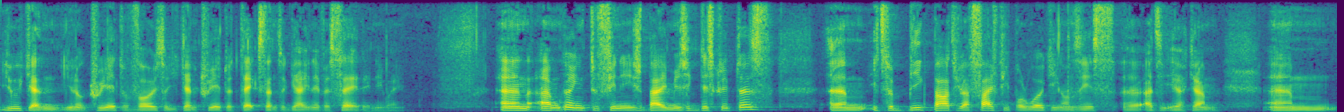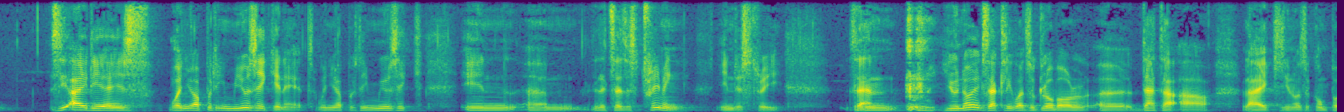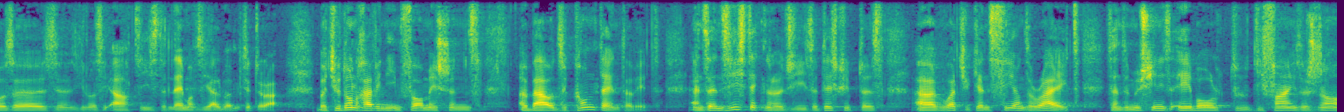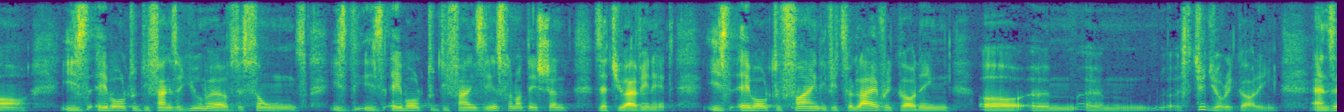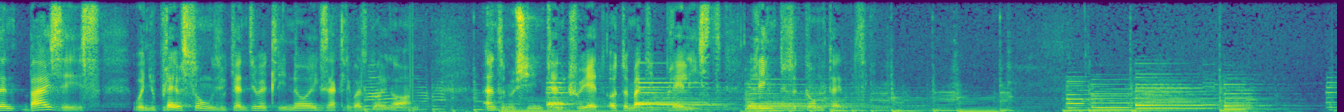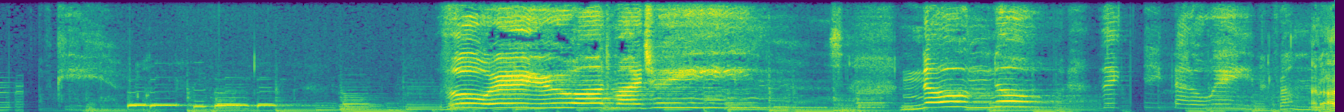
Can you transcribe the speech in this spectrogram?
you can you know, create a voice or you can create a text and the guy never said anyway. And I'm going to finish by music descriptors. Um, it's a big part. You have five people working on this uh, at the IRCAM. Um, the idea is when you are putting music in it, when you are putting music in, um, let's say, the streaming industry, then you know exactly what the global uh, data are, like you know the composers, uh, you know the artists, the name of the album, etc. But you don't have any information about the content of it. And then these technologies, the descriptors, are what you can see on the right. Then the machine is able to define the genre, is able to define the humor of the songs, is, is able to define the instrumentation that you have in it, is able to find if it's a live recording or um, um, a studio recording. And then by this, when you play a song, you can directly know exactly what's going on. And the machine can create automatic playlists linked to the content.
